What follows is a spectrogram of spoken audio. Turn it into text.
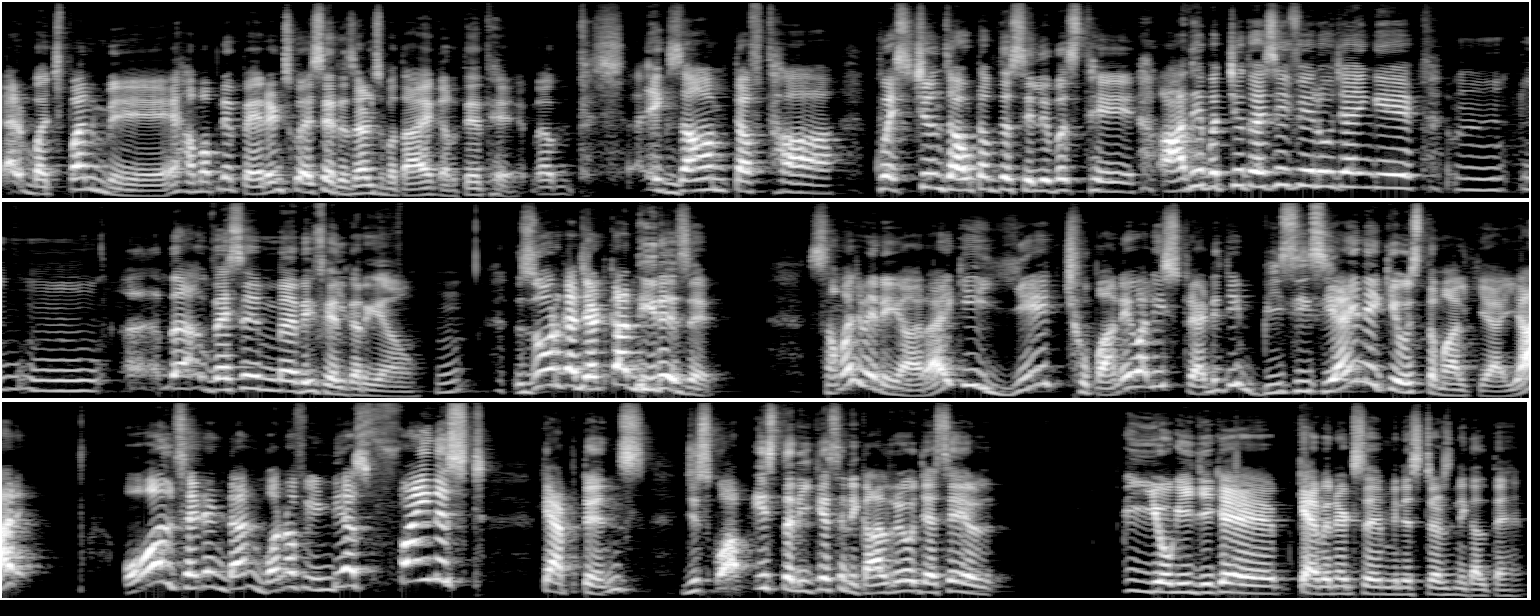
यार, बचपन में हम अपने पेरेंट्स को ऐसे रिजल्ट्स बताया करते थे। एग्ज़ाम टफ था questions out of the syllabus थे, आधे बच्चे तो ऐसे ही फेल हो जाएँगे। वैसे मैं भी फेल कर गया हूँ। ज़ोर का झटका धीरे से। समझ में नहीं आ रहा है कि ये छुपाने वाली स्ट्रेटेजी बीसीसीआई ने क्यों इस्तेमाल किया? यार all said and done one of India finest captain जिसको आप इस तरीके से निकाल रहे हो जैसे योगी जी के कैबिनेट से मिनिस्टर्स निकलते हैं।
